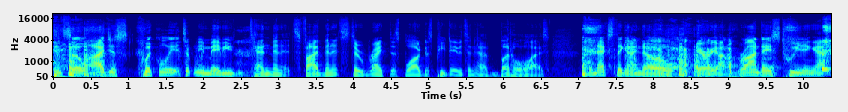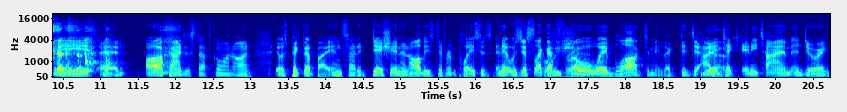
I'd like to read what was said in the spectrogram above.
and so I just quickly, it took me maybe 10 minutes, five minutes to write this blog. Does Pete Davidson have butthole eyes? The next thing I know, Ariana Grande's tweeting at me and all kinds of stuff going on. It was picked up by Inside Edition and all these different places. And it was just like Holy a shit. throwaway blog to me. Like, did, did- I didn't take any time in doing,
